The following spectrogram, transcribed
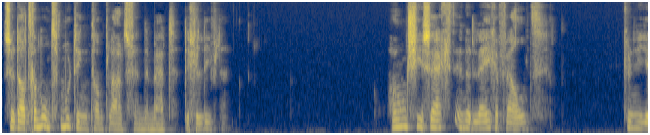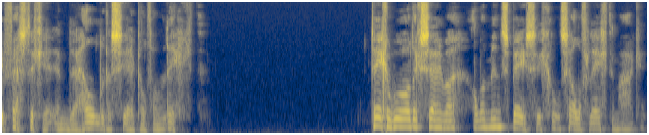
zodat er een ontmoeting kan plaatsvinden met de geliefde. Hongxi zegt in het lege veld kun je je vestigen in de heldere cirkel van licht. Tegenwoordig zijn we allerminst bezig onszelf leeg te maken.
